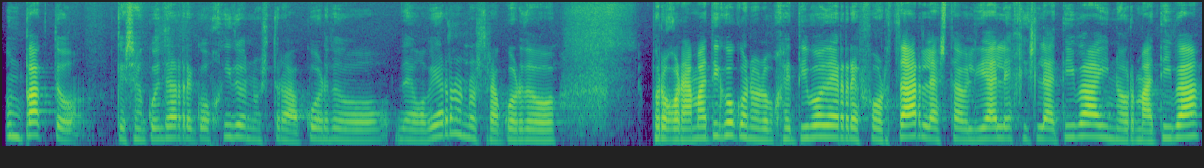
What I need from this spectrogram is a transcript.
Un pacto que se encuentra recogido en nuestro acuerdo de gobierno, en nuestro acuerdo programático con el objetivo de reforzar la estabilidad legislativa y normativa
